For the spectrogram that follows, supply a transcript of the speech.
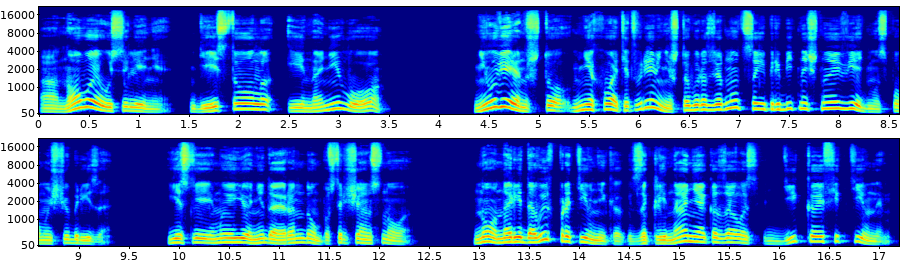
А новое усиление действовало и на него. Не уверен, что мне хватит времени, чтобы развернуться и прибить ночную ведьму с помощью бриза. Если мы ее, не дай рандом, повстречаем снова. Но на рядовых противниках заклинание оказалось дико эффективным.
